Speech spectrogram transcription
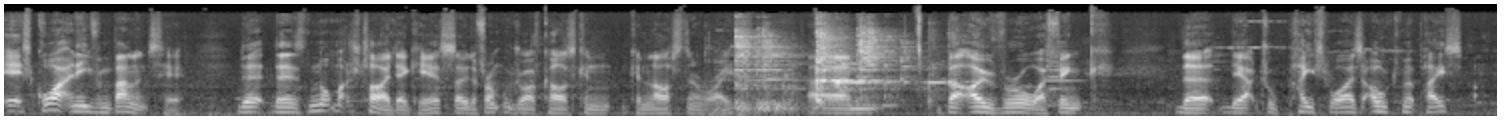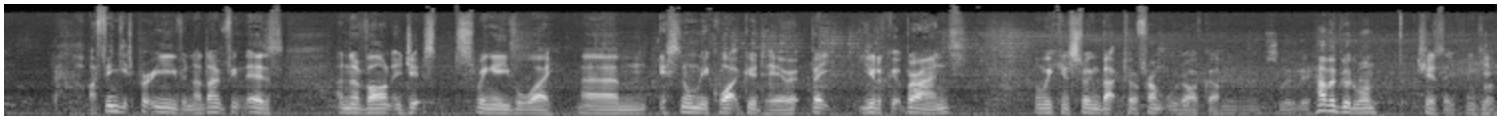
it's quite an even balance here. There, there's not much tyre deg here, so the front wheel drive cars can, can last in a race. Um, but overall, I think the the actual pace wise, ultimate pace, I think it's pretty even. I don't think there's an advantage it's swing either way. Um, it's normally quite good here, but you look at brands, and we can swing back to a front wheel drive car. Absolutely. Have a good one. Cheers, Steve. Thank you.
